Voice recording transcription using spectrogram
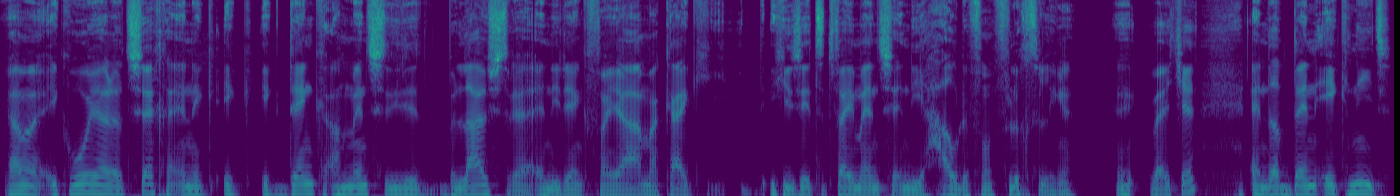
Ja, maar ik hoor jou dat zeggen en ik, ik, ik denk aan mensen die dit beluisteren en die denken van ja, maar kijk, hier zitten twee mensen en die houden van vluchtelingen, weet je? En dat ben ik niet.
